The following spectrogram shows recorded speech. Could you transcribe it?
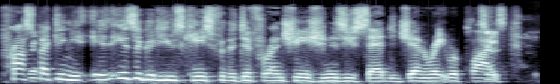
prospecting is, is, a good use case for the differentiation, as you said, to generate replies. So,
